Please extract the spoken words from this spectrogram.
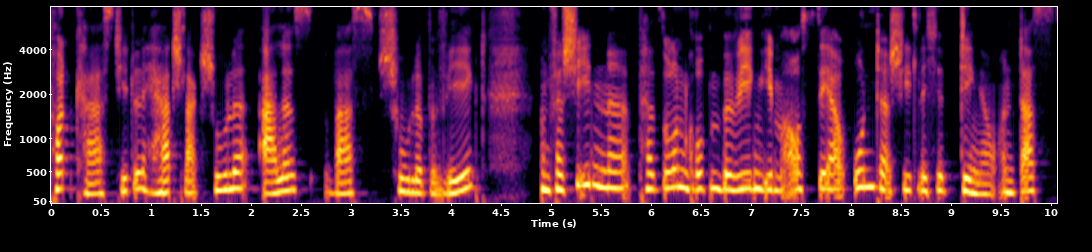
Podcast-Titel Herzschlagschule, alles, was Schule bewegt. Und verschiedene Personengruppen bewegen eben auch sehr unterschiedliche Dinge. Und das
